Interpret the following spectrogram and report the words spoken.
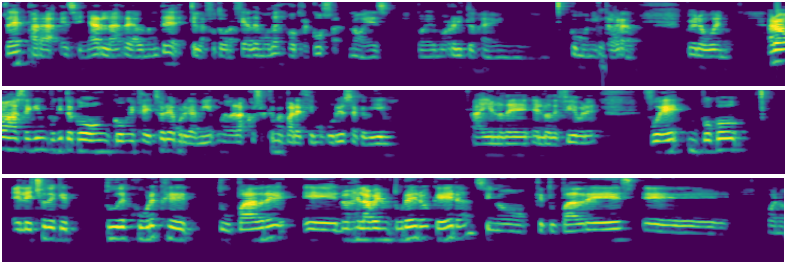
¿sabes? Para enseñarla realmente que la fotografía de moda es otra cosa, no es poner morritos en, como en Instagram. Pero bueno, ahora vamos a seguir un poquito con, con esta historia porque a mí una de las cosas que me pareció muy curiosa que vi ahí en lo de, en lo de fiebre fue un poco el hecho de que tú descubres que tu padre eh, no es el aventurero que era, sino que tu padre es, eh, bueno,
